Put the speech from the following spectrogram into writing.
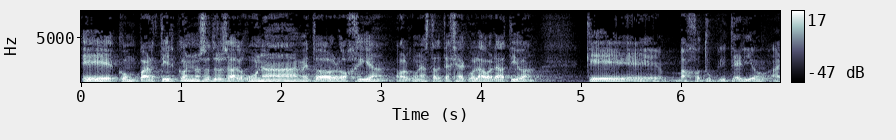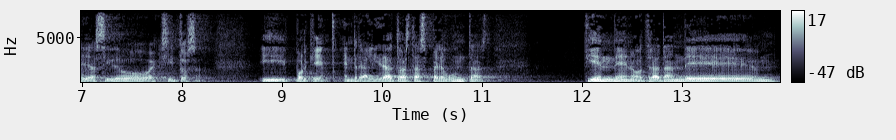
eh, compartir con nosotros alguna metodología o alguna estrategia colaborativa que, bajo tu criterio, haya sido exitosa. Y porque, en realidad, todas estas preguntas tienden o tratan de,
